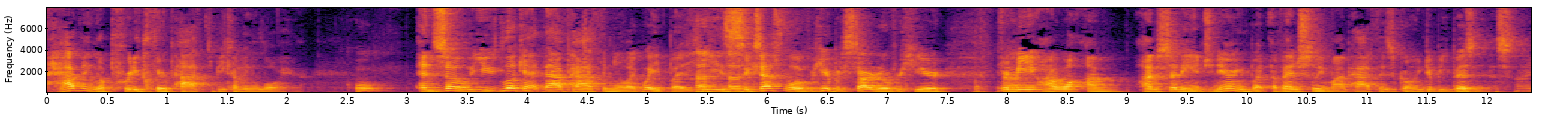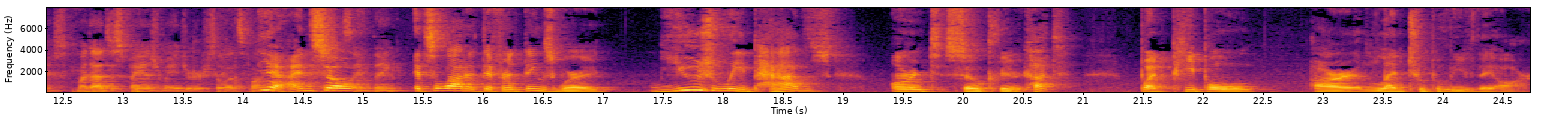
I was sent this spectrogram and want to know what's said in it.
having a pretty clear path to becoming a lawyer. Cool. And so you look at that path and you're like, wait, but he's successful over here, but he started over here. For Yeah. me, I want I'm I'm studying engineering, but eventually my path is going to be business. Nice. My dad's a Spanish major, so that's fun. Yeah, and so same thing. it's a lot of different things where usually paths aren't so clear cut, but people are led to believe they are.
